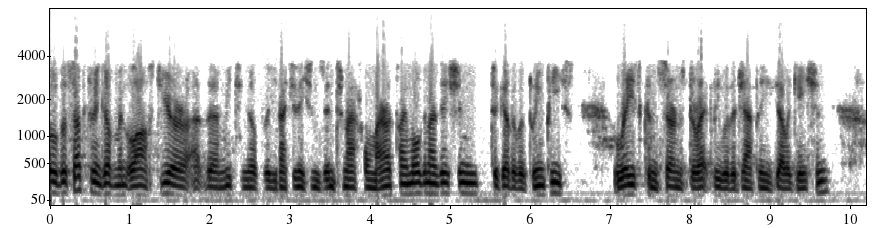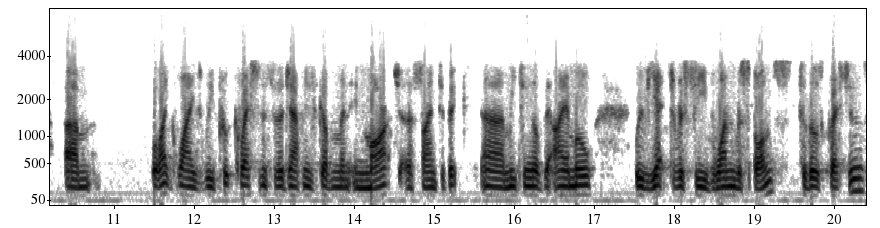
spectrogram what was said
So the South Korean government last year at the meeting of the United Nations International Maritime Organization, together with Greenpeace, raised concerns directly with the Japanese delegation. Um, likewise, we put questions to the Japanese government in March at a scientific uh, meeting of the IMO. We've yet to receive one response to those questions,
